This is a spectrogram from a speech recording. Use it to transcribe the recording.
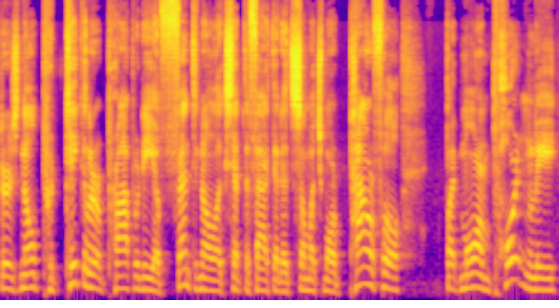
there's no particular property of fentanyl except the fact that it's so much more powerful. But more importantly,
